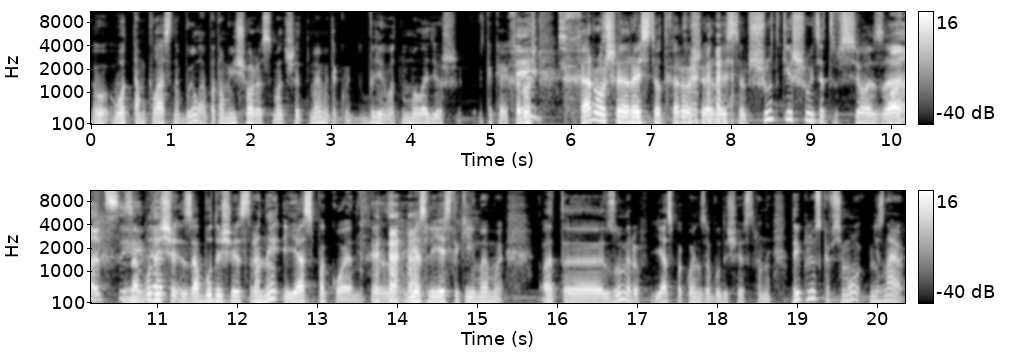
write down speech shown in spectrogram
о, вот там классно было, а потом еще раз смотришь этот мем и такой, блин, вот молодежь какая хорошая, хорошая растет, хорошая растет, шутки шутят, все за Молодцы, за будущее, за будущее страны, и я спокоен. Э, Если есть такие мемы от э, зумеров, я спокоен за будущее страны. Да и плюс ко всему, не знаю,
